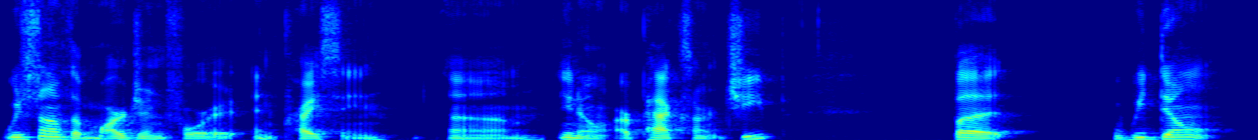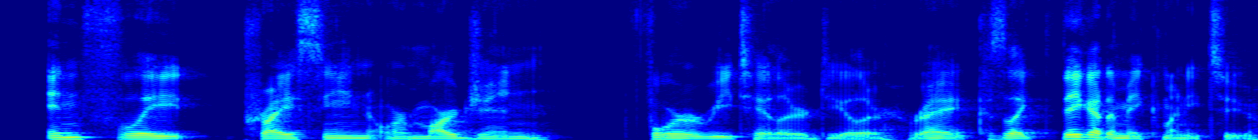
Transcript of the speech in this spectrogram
we just don't have the margin for it in pricing. Um, you know, our packs aren't cheap, but we don't inflate pricing or margin for a retailer dealer, right? Because like they got to make money too.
